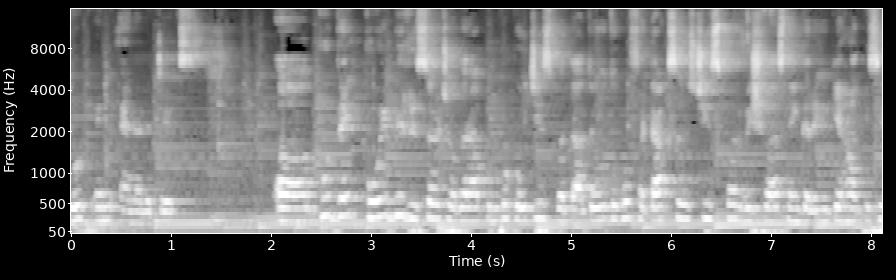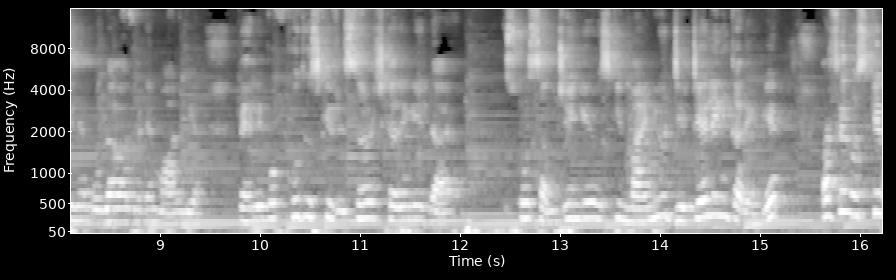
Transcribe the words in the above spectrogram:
good in analytics good like कोई भी रिसर्च अगर आप उनको कोई चीज़ बताते हो तो वो फटाक से उस चीज़ पर विश्वास नहीं करेंगे कि हाँ किसी ने बोला और मैंने मान लिया। पहले वो खुद उसकी रिसर्च करेंगे उसको समझेंगे, उसकी माइन्यूट डिटेलिंग करेंगे। और फिर उसके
